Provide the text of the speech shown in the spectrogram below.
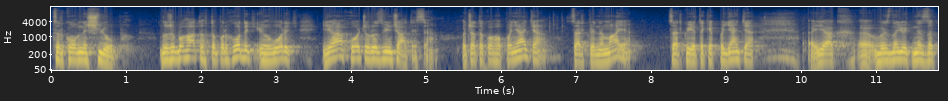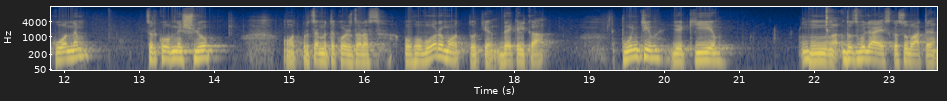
церковний шлюб. Дуже багато хто приходить і говорить: Я хочу розвінчатися. Хоча такого поняття в церкві немає. В церкві є таке поняття, е, як е, визнають незаконним церковний шлюб. От, про це ми також зараз поговоримо. Тут є декілька пунктів, які дозволяють скасувати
